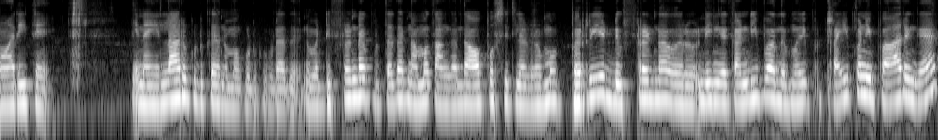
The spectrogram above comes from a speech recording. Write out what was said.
மாறிட்டேன். ஏன்னா எல்லோரும் கொடுக்காது நம்ம கொடுக்கக்கூடாது. நம்ம டிஃப்ரெண்ட்டாக கொடுத்தா தான் நமக்கு அங்கேருந்து ஆப்போசிட்டில் ரொம்ப பெரிய டிஃப்ரெண்ட்டாக வரும். நீங்கள் கண்டிப்பாக அந்த மாதிரி ட்ரை பண்ணி பாருங்கள்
